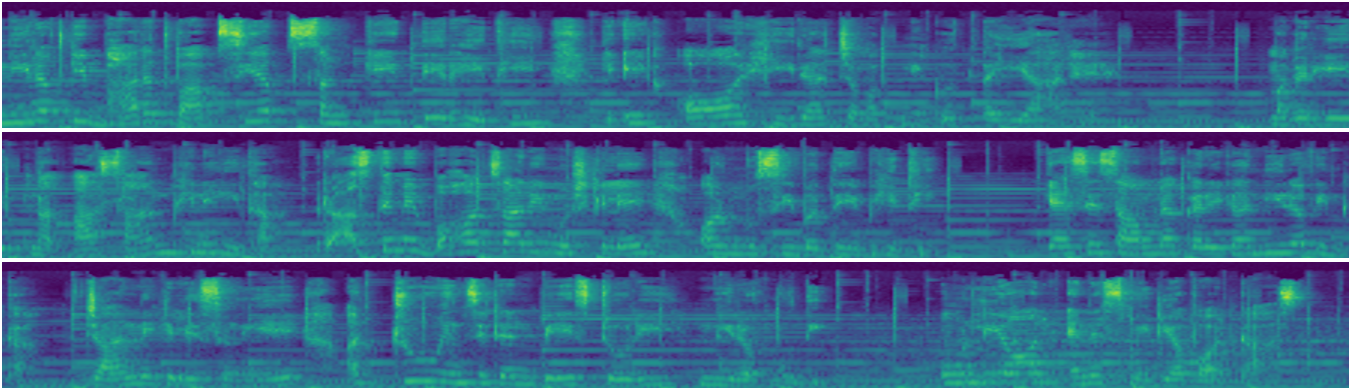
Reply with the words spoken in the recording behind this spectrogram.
नीरव की भारत वापसी अब संकेत दे रही थी कि एक और हीरा चमकने को तैयार है। मगर ये इतना आसान भी नहीं था। रास्ते में बहुत सारी मुश्किलें और मुसीबतें भी थी। कैसे सामना करेगा नीरव इनका? जानने के लिए सुनिए a true incident based story Nirav Modi. Only on N S media podcast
